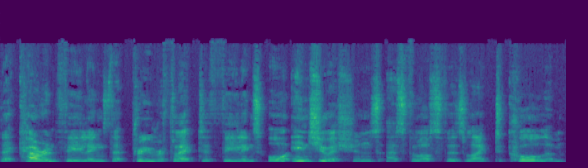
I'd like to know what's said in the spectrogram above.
their current feelings, their pre reflective feelings, or intuitions, as philosophers like to call them,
